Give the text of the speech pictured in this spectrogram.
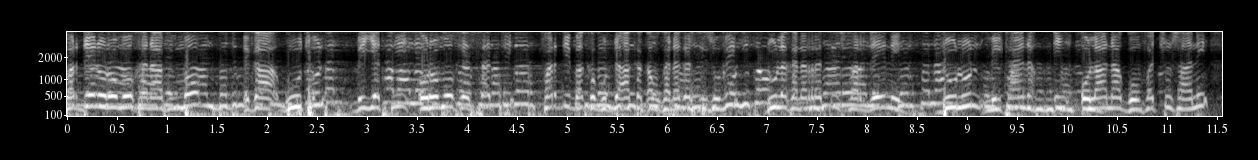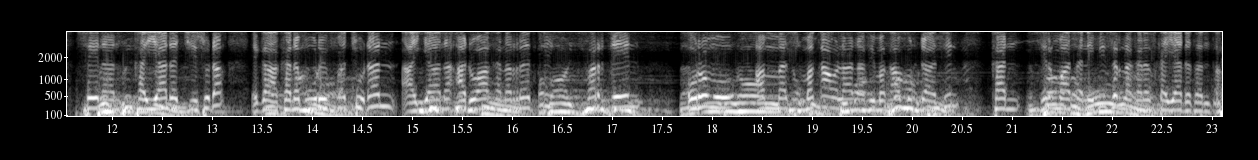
Fardeen Oromoo kanaaf immoo egaa guutuun biyyattii Oromoo keessatti fardi bakka guddaa akka qabu kan agarsiisuu fi duula kanarrattis fardeen duuluun milkaa'ina olaanaa goonfachuu isaanii seenaan kan yaadachiisudha. Egaa kana bu'uureffachuudhaan ayyaana adwaa kanarratti fardeen Oromoo ammas maqaa olaanaa fi maqaa guddaatiin kan hirmaatanii fi sirna kanas kan yaadatan ta'a.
